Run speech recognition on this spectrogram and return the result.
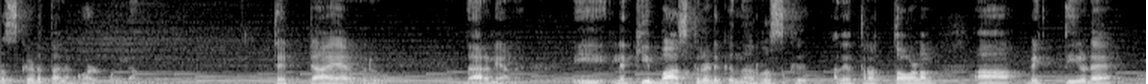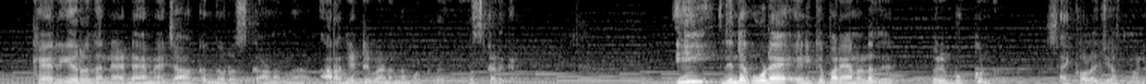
റിസ്ക് എടുത്താലും കുഴപ്പമില്ല. തെറ്റായ ഒരു ധാരണയാണ്. ഈ ലക്കി ഭാസ്കർ എടുക്കുന്ന റിസ്ക് അത് എത്രത്തോളം ആ വ്യക്തിയുടെ കരിയർ തന്നെ ഡാമേജ് ആക്കുന്ന റിസ്ക് ആണെന്ന് അറിഞ്ഞിട്ട് വേണം നമുക്ക് റിസ്ക് എടുക്കാൻ. ഈ ഇതിന്റെ കൂടെ എനിക്ക് പറയാനുള്ളത് ഒരു ബുക്കുണ്ട് സൈക്കോളജി ഓഫ് മണി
